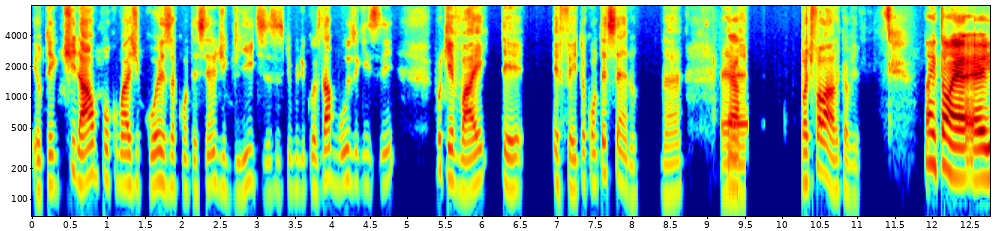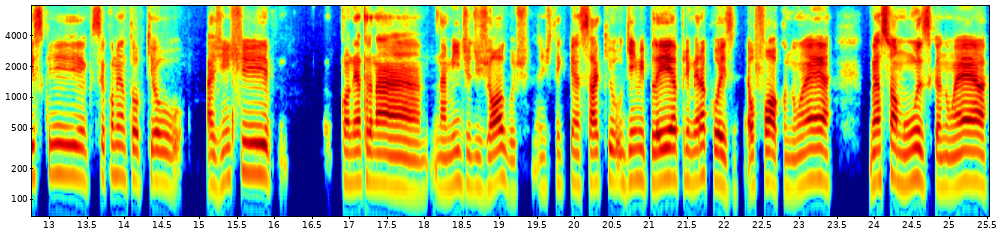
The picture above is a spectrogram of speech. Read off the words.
eu tenho que tirar um pouco mais de coisas acontecendo, de glitches, esse tipo de coisa da música em si, porque vai ter efeito acontecendo, né? É, é. Pode falar, Cavi. Não, então, é, é isso que, que você comentou, porque eu, a gente, quando entra na, na mídia de jogos, a gente tem que pensar que o gameplay é a primeira coisa, é o foco, não é, não é só música, não é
